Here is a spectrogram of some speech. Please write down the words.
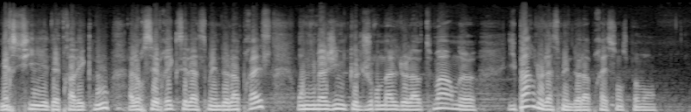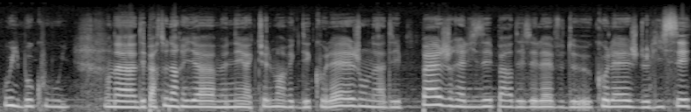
Merci d'être avec nous. Alors c'est vrai que c'est la semaine de la presse. On imagine que le journal de la Haute-Marne, euh, il parle de la semaine de la presse en ce moment. Oui, beaucoup, oui. On a des partenariats menés actuellement avec des collèges, on a des pages réalisées par des élèves de collèges, de lycées,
